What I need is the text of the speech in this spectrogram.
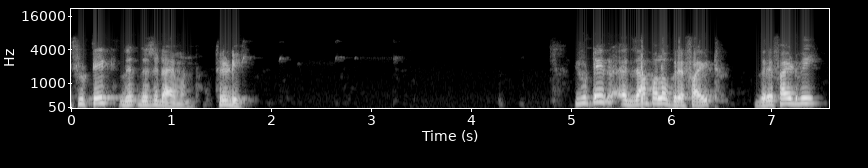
If you take this, is diamond, 3D. If you take example of graphite, graphite भी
